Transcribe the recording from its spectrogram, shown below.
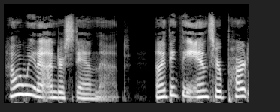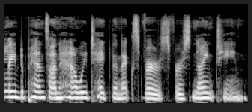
How are we to understand that? And I think the answer partly depends on how we take the next verse, verse 19.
